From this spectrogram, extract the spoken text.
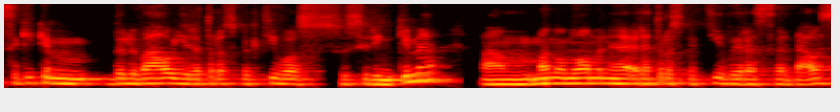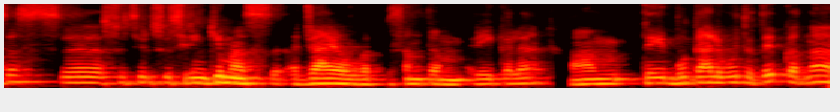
sakykime, dalyvauji retrospektyvos susirinkime, um, mano nuomonė, retrospektyva yra svarbiausias uh, susirinkimas agile vat, visam tam reikale, um, tai bu, gali būti taip, kad, na,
